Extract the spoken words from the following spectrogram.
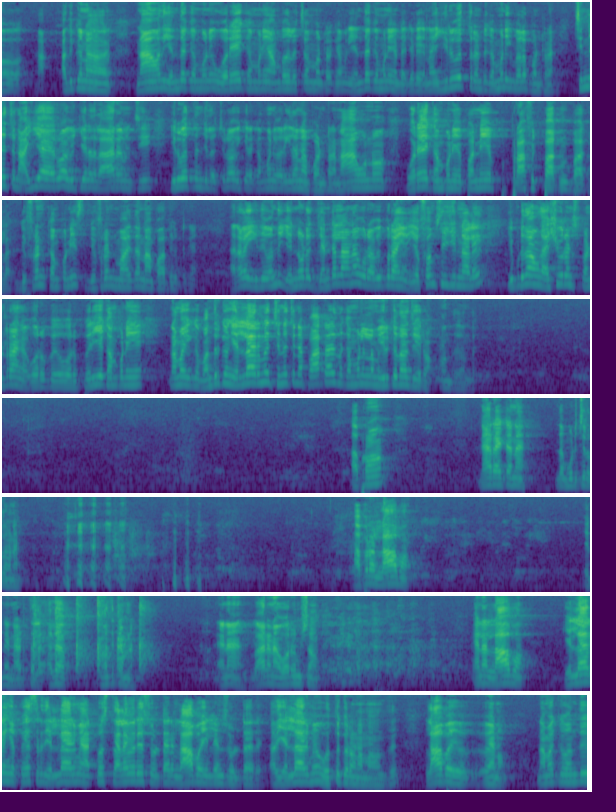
அதுக்கு நான் நான் வந்து எந்த கம்பெனியும் ஒரே கம்பெனி ஐம்பது லட்சம் பண்ணுற கம்பெனி எந்த கம்பெனியும் என்கிட்ட கிடையாது. நான் இருபத்தி ரெண்டு கம்பெனிக்கு மேலே பண்ணுறேன் சின்ன சின்ன ஐயாயிரம் விற்கிறதுல ஆரம்பித்து இருபத்தஞ்சு லட்ச ரூபா விற்கிற கம்பெனி வரைக்கும் தான் நான் பண்ணுறேன் நான் ஒன்றும் ஒரே கம்பெனியை பண்ணி ப்ராஃபிட் பார்க்கணும்னு பார்க்கல. டிஃப்ரெண்ட் கம்பெனிஸ் டிஃப்ரெண்ட் மாதிரி தான் நான் பார்த்துக்கிட்டு இருக்கேன். அதனால் இது வந்து என்னோட ஜென்ரலான ஒரு அபிப்பிராயம். எஃப்எம்சிஜினாலே இப்படி தான் அவங்க அஷூரன்ஸ் பண்ணுறாங்க ஒரு ஒரு பெரிய கம்பெனி நம்ம இங்கே வந்திருக்கவங்க எல்லாருமே சின்ன சின்ன பார்ட்டாக இந்த கம்பெனியில் நம்ம இருக்க தான் செய்கிறோம் வந்து வந்து. அப்புறம் நேரம் ஆயிட்டானே இந்த முடிச்சிருந்தவனே. அப்புறம் லாபம். என்ன நடத்தலை. அதான் வந்துட்டோம்ண்ணே ஏன்னா வாரண்ணா ஒரு நிமிஷம். ஏன்னா லாபம். எல்லாரும் இங்கே பேசுகிறது எல்லாருமே அட்போஸ் தலைவரே சொல்லிட்டாரு லாபம் இல்லைன்னு சொல்லிட்டாரு. அது எல்லாருமே ஒத்துக்கிறோம் நம்ம வந்து. லாபம் வேணும். நமக்கு வந்து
